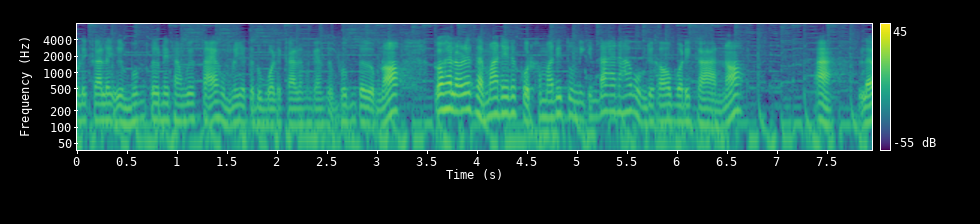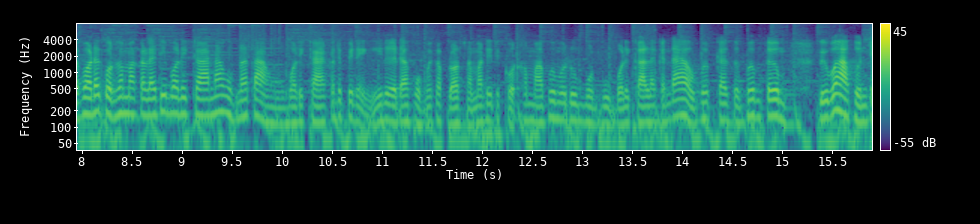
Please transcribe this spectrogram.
บริการอะไรอื่นเพิ่มเติมในทางเว็บไซต์ผมเลยอยากจะดูบริการอะไรเป็นการเสริมเพิ่มเติมเนาะก็ให้เราได้สามารถที่จะกดเข้ามาที่ตรงนี้กันได้นะครับผมที่เขาบริการเนาะ อะแล้วพอได้กดเข้ามากันแล้วที่บริการนะผมหน้าต่างของบริการก็จะเป็นอย่างนี้เลยนะผมให้กับเราสามารถที่จะกดเข้ามาเพื่อมาดูหมวดหมู่บริการอะไรกันได้เพื่อการเสริมเพิ่มเติม หรือว่าหากสนใจ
